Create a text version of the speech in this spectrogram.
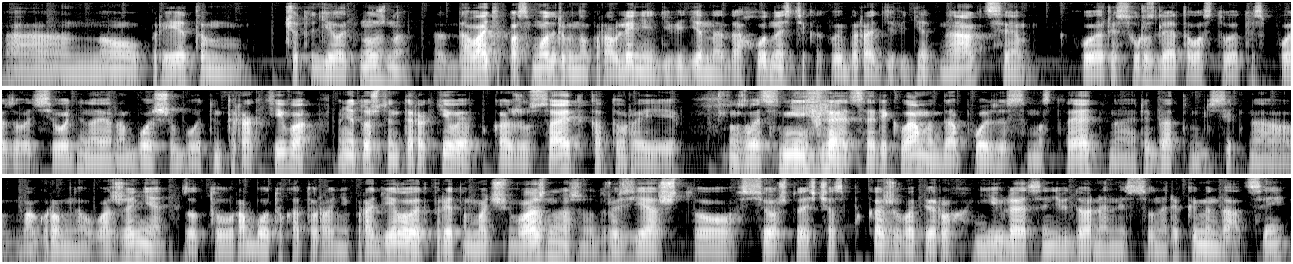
А, но при этом что-то делать нужно. Давайте посмотрим направление дивидендной доходности, как выбирать дивидендные акции какой ресурс для этого стоит использовать. Сегодня, наверное, больше будет интерактива. Ну, не то, что интерактива, я покажу сайт, который, что называется, не является рекламой, да, пользуюсь самостоятельно. Ребятам действительно огромное уважение за ту работу, которую они проделывают. При этом очень важно, друзья, что все, что я сейчас покажу, во-первых, не является индивидуальной инвестиционной рекомендацией.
